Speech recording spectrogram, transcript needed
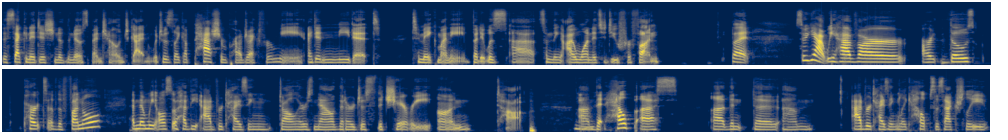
the second edition of the No Spend Challenge Guide, which was like a passion project for me. I didn't need it to make money, but it was uh, something I wanted to do for fun. But so yeah, we have our our those parts of the funnel, and then we also have the advertising dollars now that are just the cherry on top yeah. um, that help us. Uh, the the um, advertising like helps us actually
